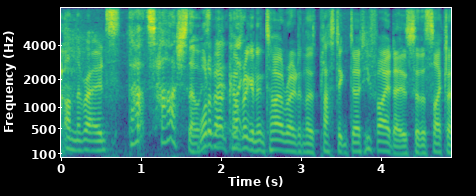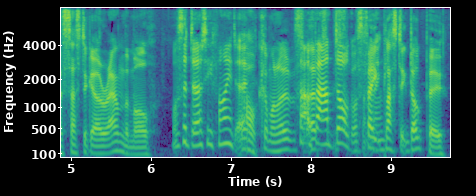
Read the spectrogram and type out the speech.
on the roads. That's harsh though. What isn't about it? covering an entire road in those plastic dirty Fidos so the cyclist has to go around them all? What's a dirty Fido? Oh, come on. Is that a bad dog or something? Fake plastic dog poo.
